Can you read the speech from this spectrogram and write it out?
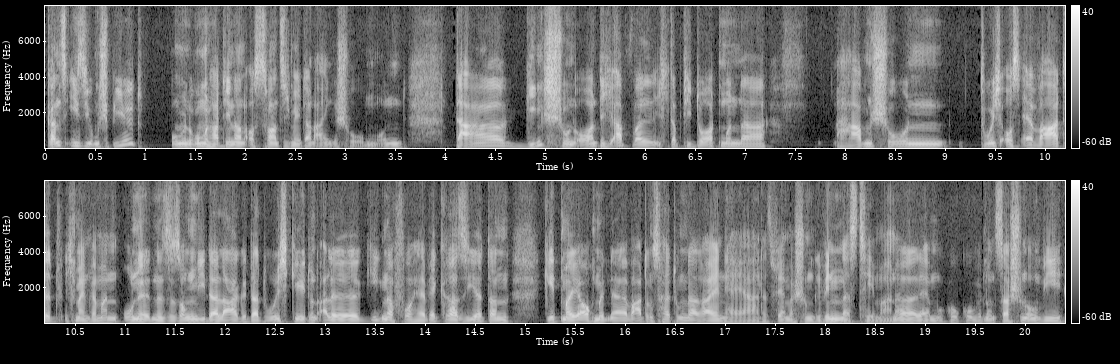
ganz easy umspielt, um ihn rum und hat ihn dann aus 20 Metern eingeschoben. Und da ging es schon ordentlich ab, weil ich glaube, die Dortmunder haben schon durchaus erwartet, ich meine, wenn man ohne eine Saisonniederlage da durchgeht und alle Gegner vorher wegrasiert, dann geht man ja auch mit einer Erwartungshaltung da rein, ja, ja, das werden wir schon gewinnen, das Thema. Ne? Der Mukoko wird uns da schon irgendwie,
